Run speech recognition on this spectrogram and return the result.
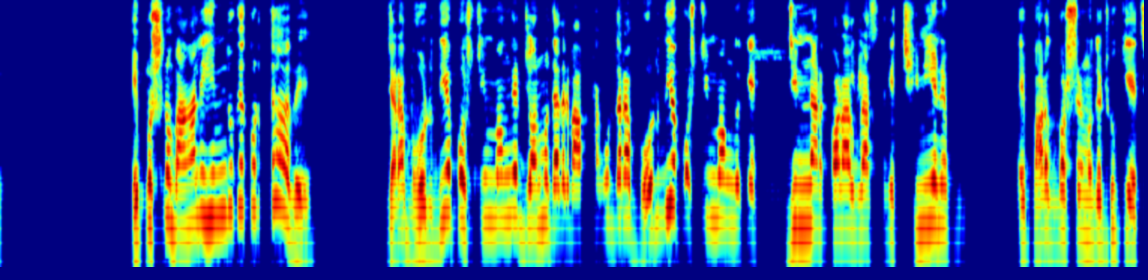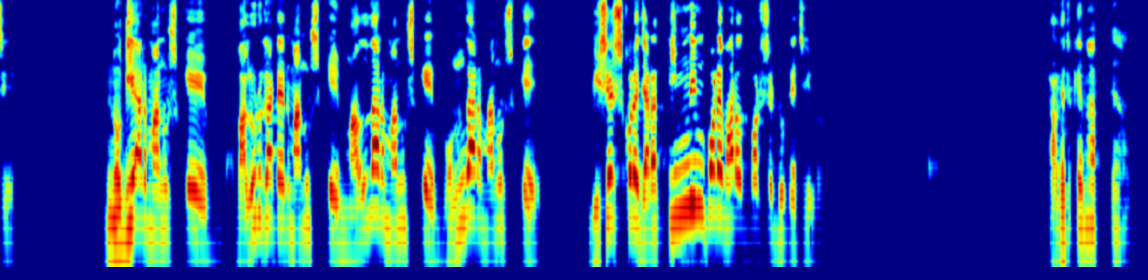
এই প্রশ্ন বাঙালি হিন্দুকে করতে হবে। যারা ভোট দিয়ে পশ্চিমবঙ্গের জন্ম, যাদের বাপ ঠাকুর দ্বারা ভোট দিয়ে পশ্চিমবঙ্গকে জিন্নার করাল গ্লাস থেকে ছিনিয়ে এনে এই ভারতবর্ষের মধ্যে ঢুকিয়েছে। নদিয়ার মানুষকে, বালুরঘাটের মানুষকে, মালদার মানুষকে, বনগার মানুষকে, বিশেষ করে যারা তিন দিন পরে ভারতবর্ষে ঢুকেছিল, তাদেরকে ভাবতে হবে।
